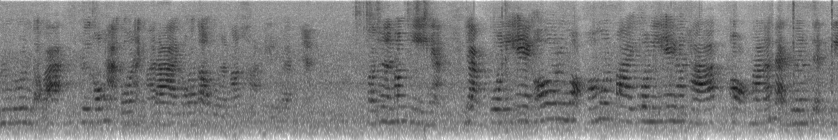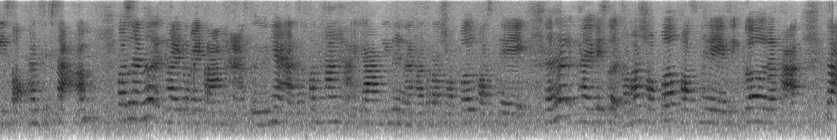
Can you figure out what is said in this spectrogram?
รุ่นๆแต่ว่า คือเขาหาตัวไหนมาได้เขาก็จะเอาตัวนั้นมาขายอะไรแบบเนี้ยเพราะฉะนั้นบางทีเนี่ยอย่างตัวนี้เองเออลืมบอกข้อมูลไปตัวนี้เองนะคะ ออกมาตั้งแต่เดือน 7 ปี 2013 เพราะฉะนั้นถ้าเกิดใครจะไปตามหาซื้อ นะคะสำหรับ Shopper Cosplay แต่ถ้าใครไปเสิร์ชคำว่า Shopper Cosplay Figure นะคะ จะ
